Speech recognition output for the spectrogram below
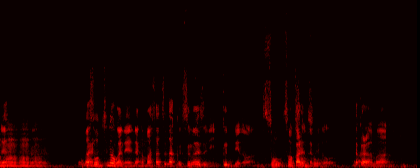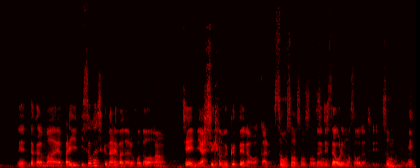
だよね。まあそっちの方がねなんか摩擦なくスムーズにいくっていうのはそうそう。わかるんだけど。だからまあねだからまあやっぱり忙しくなればなるほどうんチェーンに足が向くっていうのはわかる。そうそうそうそうそう。実際俺もそうだし。そうなんだよね、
